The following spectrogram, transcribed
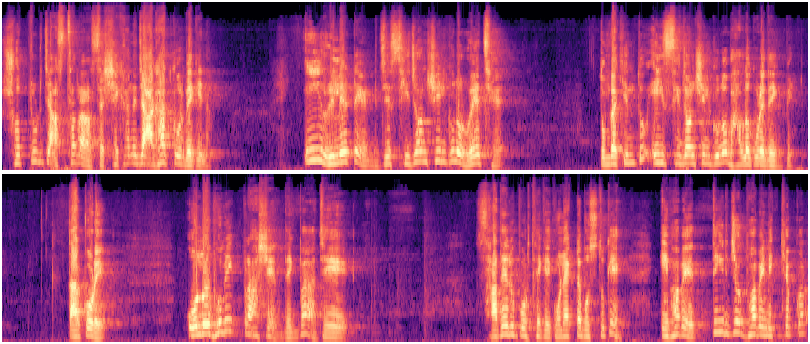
শত্রুর যে আস্থানা আছে, সেখানে যে আঘাত করবে কিনা? এই রিলেটেড যে সৃজনশীলগুলো রয়েছে, তোমরা কিন্তু এই সৃজনশীলগুলো ভালো করে দেখবে। তারপরে অনুভূমিক প্রাসের দেখবা যে ছাদের উপর থেকে কোনো একটা বস্তুকে এভাবে তীর্যকভাবে নিক্ষেপ করা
